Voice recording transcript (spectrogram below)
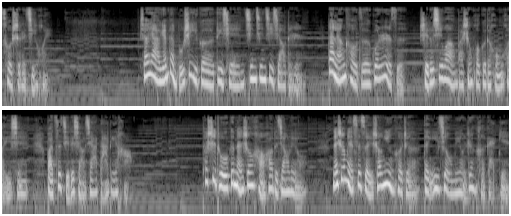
错失了机会。小雅原本不是一个对钱斤斤计较的人，但两口子过日子，谁都希望把生活过得红火一些，把自己的小家打理好。她试图跟男生好好的交流，男生每次嘴上应和着，但依旧没有任何改变。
